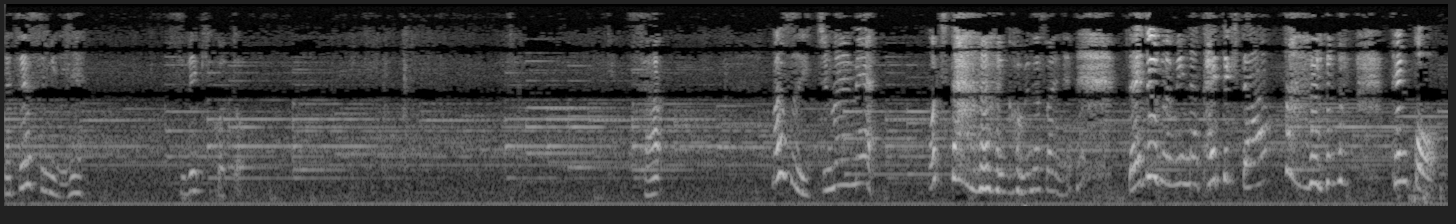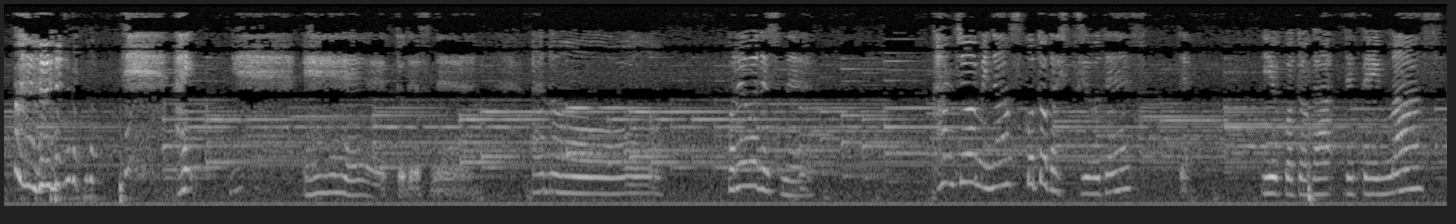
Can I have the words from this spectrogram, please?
夏休みにね、すべきこと。さ、まず1枚目。落ちた。ごめんなさいね。大丈夫？みんな帰ってきた？天候。はい。えー、っとですね。あのー、これはですね、漢字を見直すことが必要ですっていうことが出ています。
